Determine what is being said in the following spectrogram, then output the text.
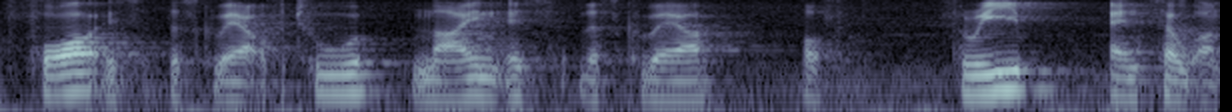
4 is the square of 2, 9 is the square of 3, and so on.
